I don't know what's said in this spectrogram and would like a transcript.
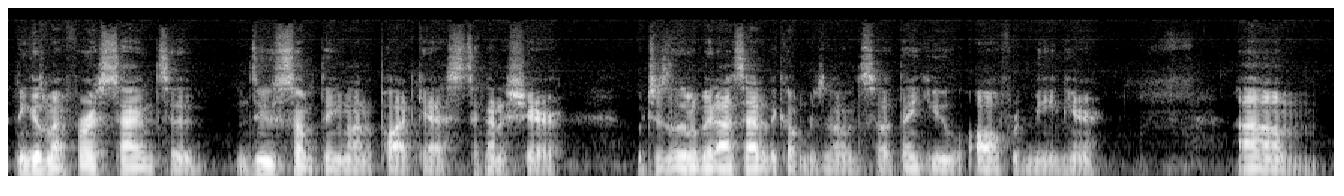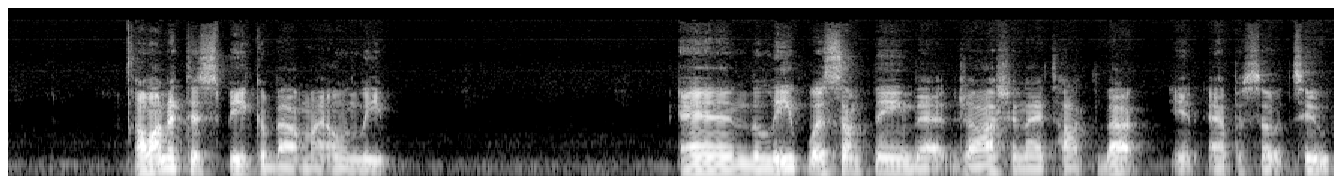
I think it was my first time to do something on a podcast to kind of share which is a little bit outside of the comfort zone. So thank you all for being here. Um, I wanted to speak about my own leap. And the leap was something that Josh and I talked about in episode two,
